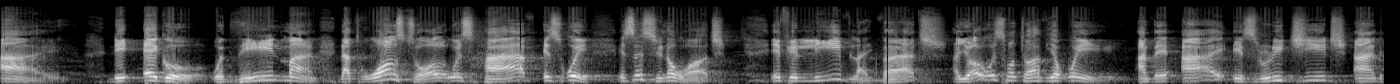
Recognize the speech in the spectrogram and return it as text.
I, the ego within man that wants to always have its way. It says, you know what? If you live like that, and you always want to have your way, and the I is rigid, and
